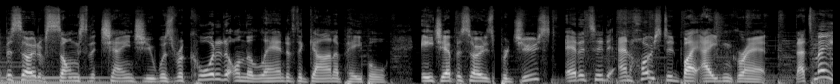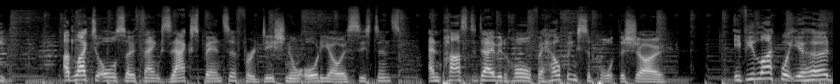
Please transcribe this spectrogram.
episode of Songs That Change You was recorded on the land of the Kaurna people. Each episode is produced, edited, and hosted by Aiden Grant. That's me. I'd like to also thank Zach Spencer for additional audio assistance and Pastor David Hall for helping support the show. If you like what you heard,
